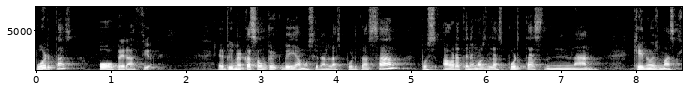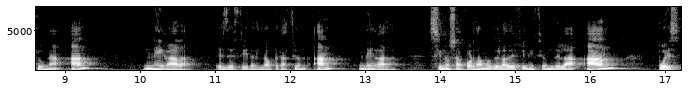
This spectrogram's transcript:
puertas o operaciones. El primer caso que veíamos eran las puertas AND, pues ahora tenemos las puertas NAND, que no es más que una AND negada, es decir, es la operación AND negada. Si nos acordamos de la definición de la AND, pues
